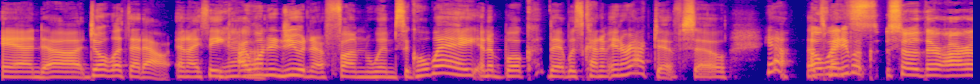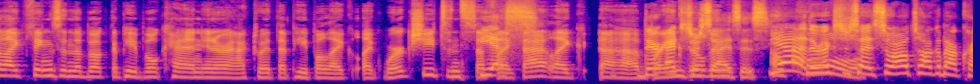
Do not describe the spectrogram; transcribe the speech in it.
and uh, don't let that out. And I think Yeah. I wanted to do it in a fun, whimsical way in a book that was kind of interactive. So yeah, that's oh my wait, book. so there are like things in the book that people can interact with that people like like worksheets and stuff like that, like uh, They're brain exercises. Oh, yeah, they're. Mm-hmm. exercises. So I'll talk about cre-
